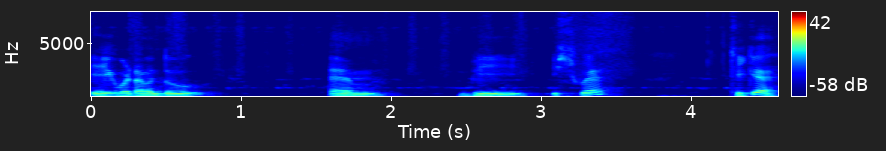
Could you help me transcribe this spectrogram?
एक बटा में दो एम भी स्क्वायर ठीक है?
